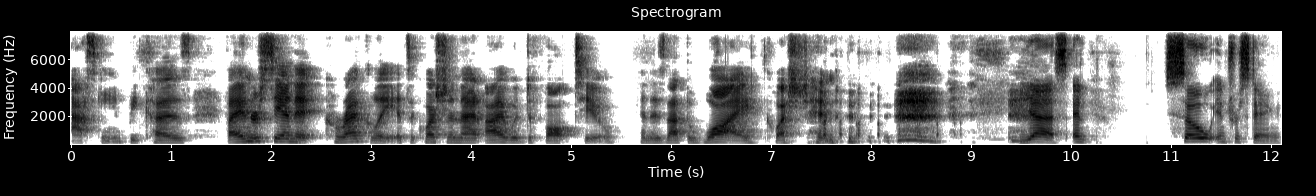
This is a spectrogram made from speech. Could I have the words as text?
asking? Because if I understand it correctly, it's a question that I would default to. And is that the why question? yes. And so interesting.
